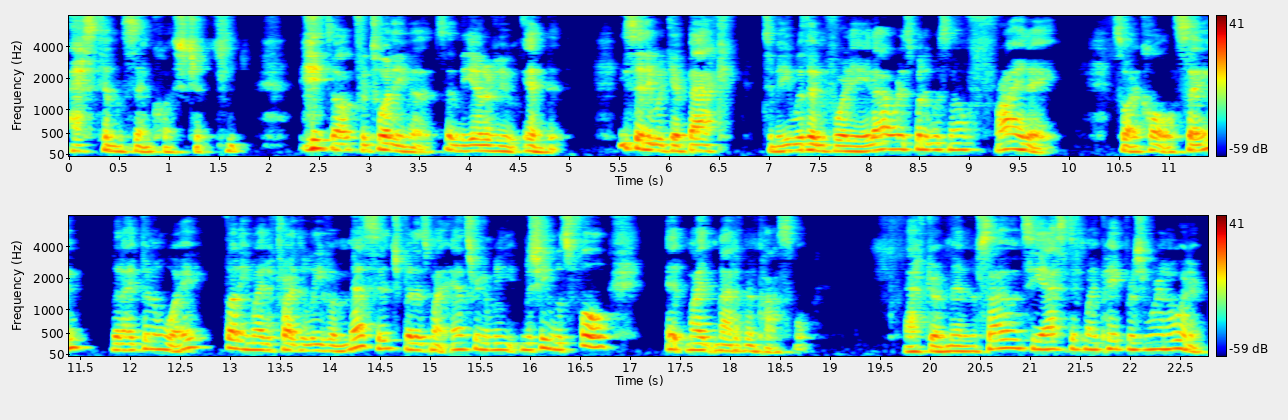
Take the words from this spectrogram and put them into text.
asked him the same question. he talked for 20 minutes and the interview ended. He said he would get back to me within 48 hours, but it was now Friday. So I called saying that I'd been away, thought he might have tried to leave a message, but as my answering machine was full, it might not have been possible. After a minute of silence, he asked if my papers were in order.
